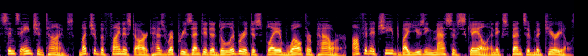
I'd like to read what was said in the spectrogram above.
Since ancient times, much of the finest art has represented a deliberate display of wealth or power, often achieved by using massive scale and expensive materials.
